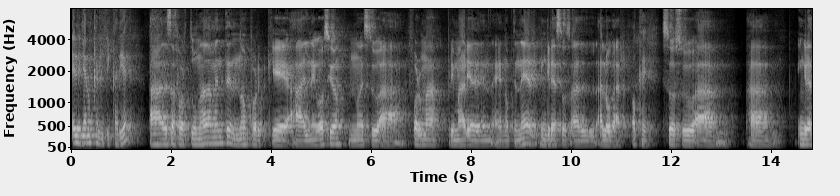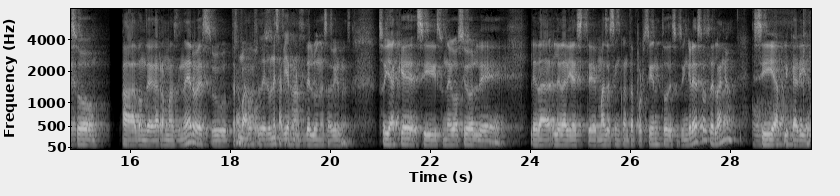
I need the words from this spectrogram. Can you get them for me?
¿Él ya no calificaría? Ah, desafortunadamente no, porque ah, el negocio no es su ah, forma primaria en, obtener ingresos al, al, hogar. Ok. So, su ingreso a donde agarra más dinero es su trabajo. de lunes a viernes. de lunes a viernes. So, ya que si su negocio le, le, da, le daría este, más del 50% de sus ingresos del año, sí oh, aplicaría.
